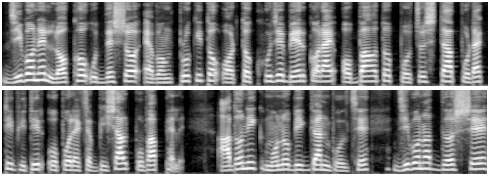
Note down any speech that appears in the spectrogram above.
জীবনের লক্ষ্য, উদ্দেশ্য এবং প্রকৃত অর্থ খুঁজে বের করায় অব্যাহত প্রচেষ্টা প্রোডাক্টিভিটির ওপর একটা বিশাল প্রভাব ফেলে। আধুনিক মনোবিজ্ঞান বলছে জীবনোদ্দেশ্যে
